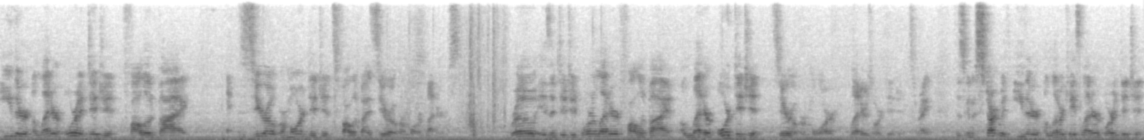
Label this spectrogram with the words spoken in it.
either a letter or a digit followed by zero or more digits followed by zero or more letters. Rho is a digit or a letter followed by a letter or digit, zero or more letters or digits, right? This is going to start with either a lowercase letter or a digit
